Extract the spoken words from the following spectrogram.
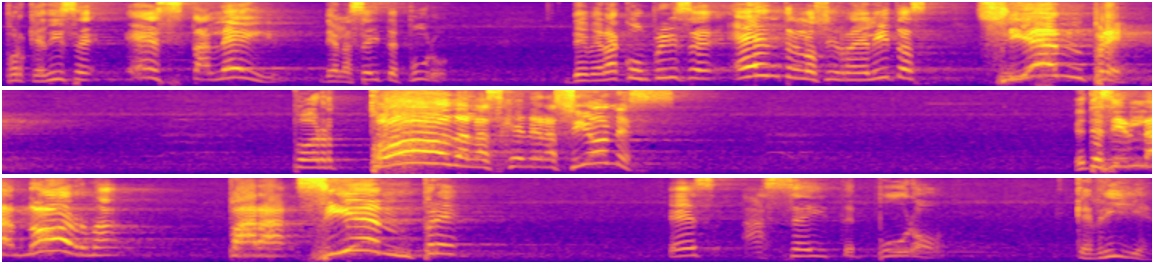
porque dice, esta ley del aceite puro deberá cumplirse entre los israelitas siempre, por todas las generaciones. Es decir, la norma para siempre es aceite puro que brille.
